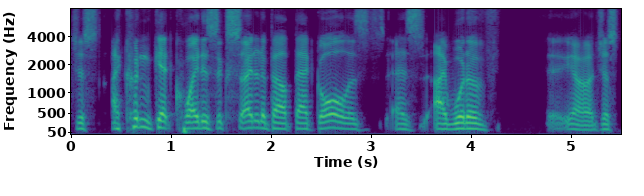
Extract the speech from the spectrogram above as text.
just I couldn't get quite as excited about that goal as as I would have, you know, just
